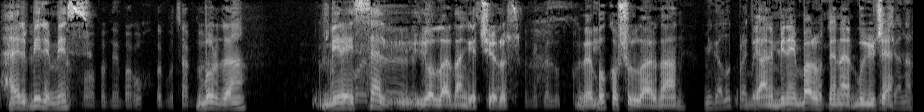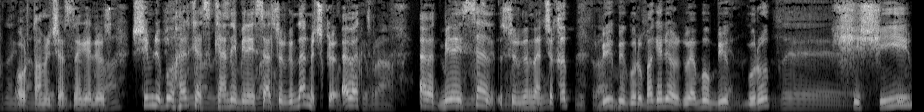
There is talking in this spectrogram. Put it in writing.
her birimiz burada bireysel yollardan geçiyoruz. Ve bu koşullardan yani Bini Baruh denen bu yüce ortamın içerisine geliyoruz. Şimdi bu herkes kendi bireysel sürgünden mi çıkıyor? Evet. Evet bireysel sürgünden çıkıp büyük bir gruba geliyor ve bu büyük grup kişiyi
